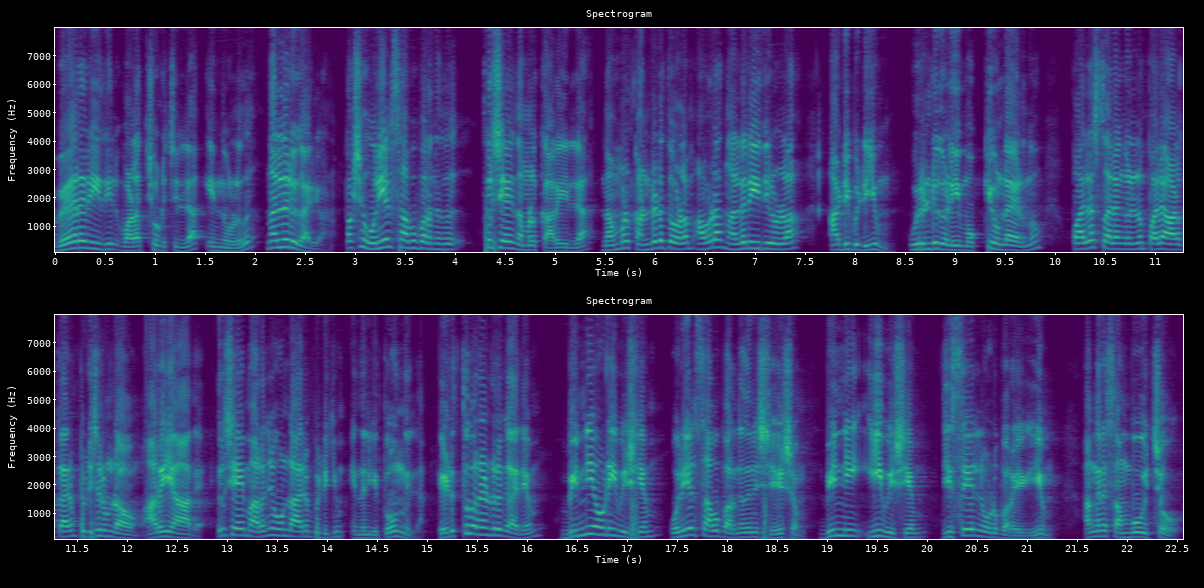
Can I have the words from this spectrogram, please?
വേറെ രീതിയിൽ വളച്ചൊടിച്ചില്ല എന്നുള്ളത് നല്ലൊരു കാര്യമാണ്. പക്ഷെ ഒനിയൽ സാബു പറഞ്ഞത് തീർച്ചയായും നമ്മൾക്കറിയില്ല നമ്മൾ കണ്ടിടത്തോളം അവിടെ നല്ല രീതിയിലുള്ള അടിപിടിയും ഉരുണ്ടുകളിയും ഒക്കെ ഉണ്ടായിരുന്നു. പല സ്ഥലങ്ങളിലും പല ആൾക്കാരും പിടിച്ചിട്ടുണ്ടാവും. അറിയാതെ. തീർച്ചയായും അറിഞ്ഞുകൊണ്ട് ആരും പിടിക്കും എന്ന് എനിക്ക് തോന്നുന്നില്ല. എടുത്തു പറയേണ്ട ഒരു കാര്യം ബിന്നിയോട് ഈ വിഷയം ഒനിയൽ സാബു പറഞ്ഞതിന് ശേഷം ബിന്നി ഈ വിഷയം ജിസേലിനോട് പറയുകയും അങ്ങനെ സംഭവിച്ചോ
